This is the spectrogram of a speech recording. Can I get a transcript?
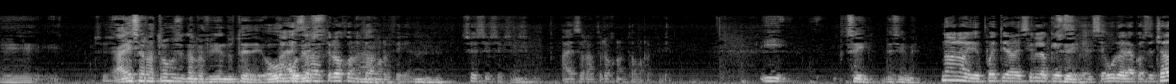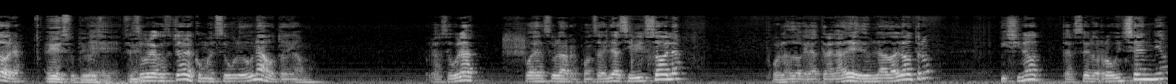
Eh. A ese rastrojo se están refiriendo ustedes. O A ese rastrojo nos Ah, estamos refiriendo. ujú. Sí, sí, sí, sí, sí. A ese rastrojo nos estamos refiriendo. Y, sí, decime. No, no, y después te iba a decir lo que Sí. es el seguro de la cosechadora. Eso te iba a decir. Eh, sí. El seguro de la cosechadora es como el seguro de un auto, digamos. Lo asegurás, puedes asegurar responsabilidad civil sola, por las dudas que la trasladé de un lado al otro, y si no, tercero, robo incendio,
